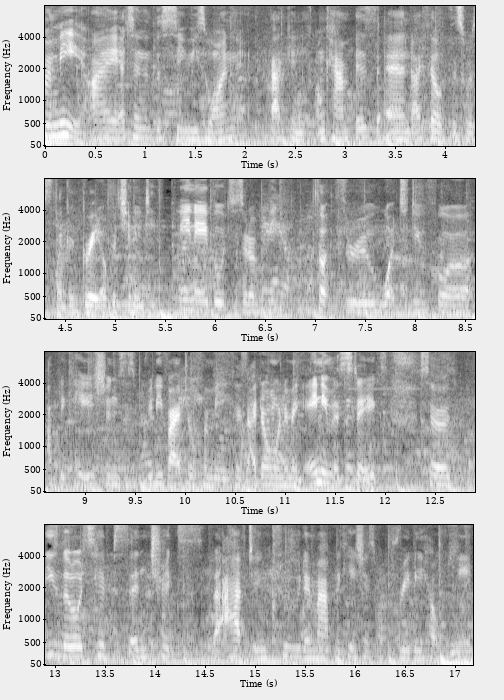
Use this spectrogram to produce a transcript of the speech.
For me, I attended the series one back in, on campus, and I felt this was like a great opportunity. Being able to sort of be thought through what to do for applications is really vital for me because I don't want to make any mistakes. So these little tips and tricks that I have to include in my applications really help me.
